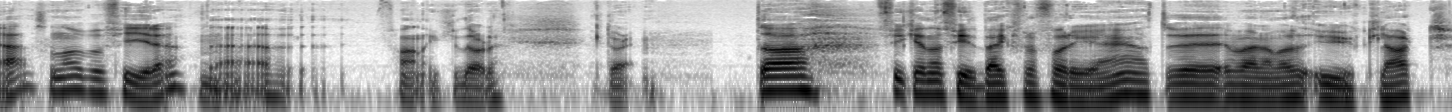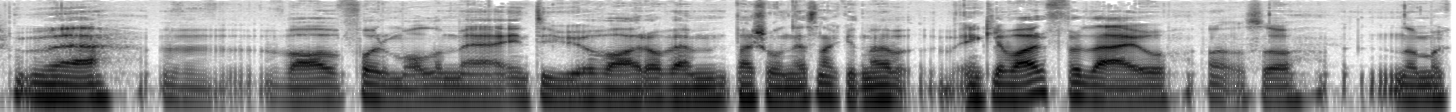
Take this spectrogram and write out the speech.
Ja, så nå er vi på fire. Det er faen ikke dårlig. Ikke dårlig. Da fikk jeg noe feedback fra forrige gang at det var uklart med hva formålet med intervjuet var, og hvem personen jeg snakket med egentlig var. For det er jo også Når man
